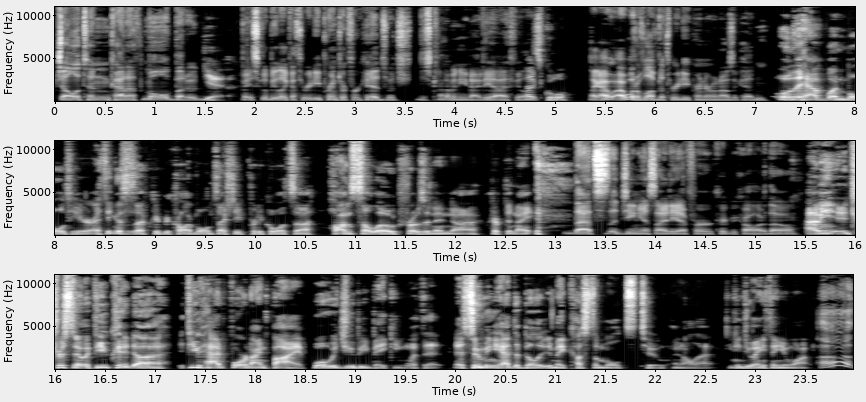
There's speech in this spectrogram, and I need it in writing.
gelatin kind of mold. But it would yeah, basically be like a 3D printer for kids, which is kind of a neat idea. I feel that's like that's cool. like I, I would have loved a 3D printer when I was a kid. Well, they have one mold here. I think this is a creepy crawler mold. It's actually pretty cool. It's a Han Solo frozen in uh, kryptonite. That's a genius idea for a creepy crawler, though. I mean, Tristan, if you could, uh, if you had 495, what would you be making with it? Assuming you had the ability to make custom molds too and all that. You can do anything you want. Uh,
